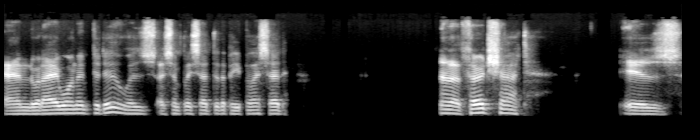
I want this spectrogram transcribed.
And what I wanted to do was, I simply said to the people, I said, "Now the third shot is."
